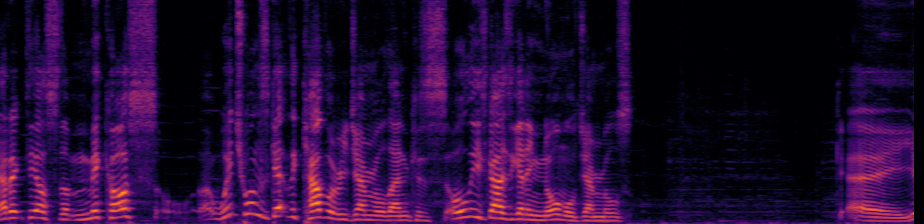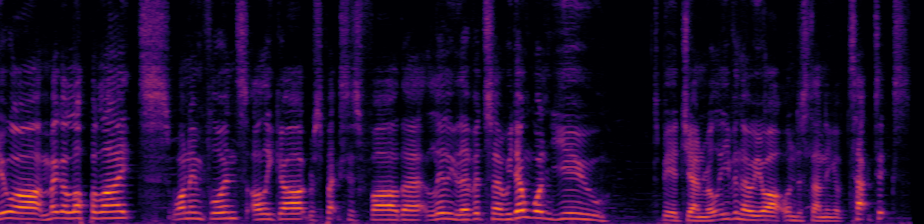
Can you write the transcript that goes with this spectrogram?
Erictios the Mikos. Uh, which ones get the cavalry general then? Because all these guys are getting normal generals. Okay, you are Megalopolite, one influence, oligarch, respects his father, lily livered. So we don't want you to be a general, even though you are understanding of tactics.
